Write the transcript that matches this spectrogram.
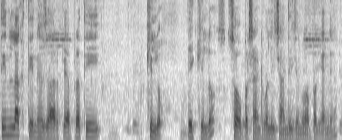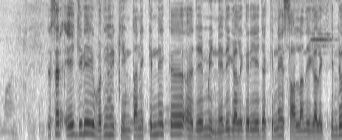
303000 ਰੁਪਇਆ ਪ੍ਰਤੀ ਕਿਲੋ। 1 ਕਿਲੋ 100% ਵਾਲੀ ਚਾਂਦੀ ਜਿਹਨੂੰ ਆਪਾਂ ਕਹਿੰਦੇ ਆ ਤੇ ਸਰ ਇਹ ਜਿਹੜੀ ਵਧੀਆਂ ਹੋਈ ਕੀਮਤਾਂ ਨੇ ਕਿੰਨੇ ਕ ਜੇ ਮਹੀਨੇ ਦੀ ਗੱਲ ਕਰੀਏ ਜਾਂ ਕਿੰਨੇ ਸਾਲਾਂ ਦੀ ਗੱਲ ਕਿੰਨੇ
